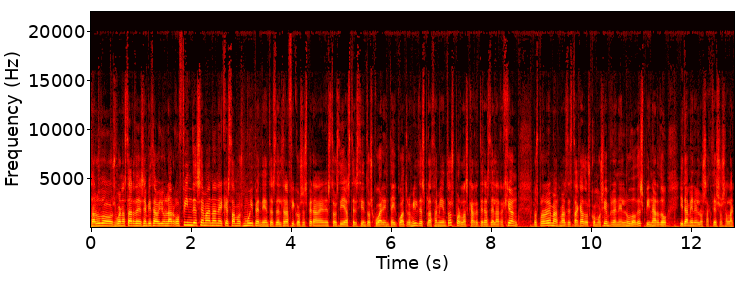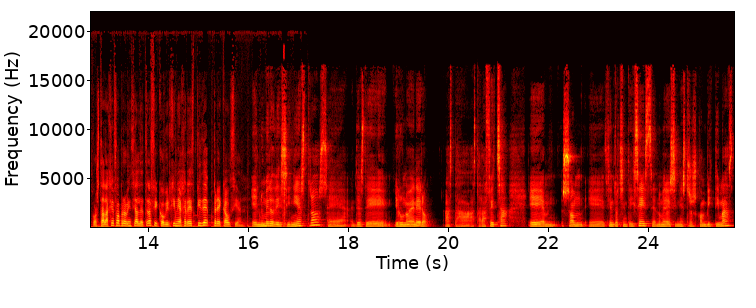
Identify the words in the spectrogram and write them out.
Saludos, buenas tardes. Empieza hoy un largo fin de semana en el que estamos muy pendientes del tráfico. Se esperan en estos días 344.000 desplazamientos por las carreteras de la región. Los problemas más destacados, como siempre, en el nudo de Espinardo y también en los accesos a la costa. La jefa provincial de tráfico, Virginia Jerez, pide precaución. El número de siniestros eh, desde el 1 de enero hasta, hasta la fecha eh, son 186 eh, el número de siniestros con víctimas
